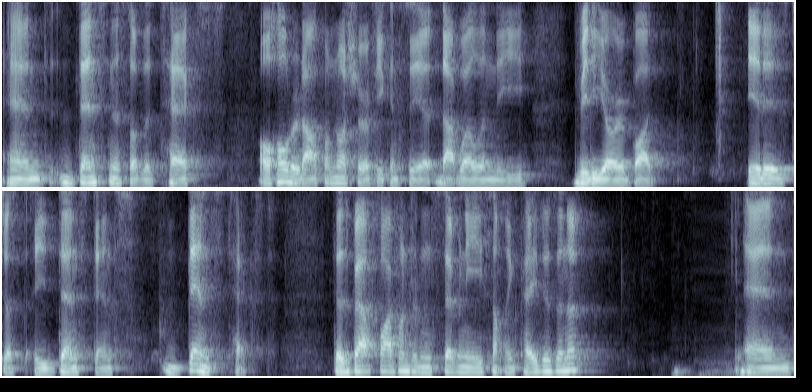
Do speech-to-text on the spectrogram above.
and denseness of the text. I'll hold it up. I'm not sure if you can see it that well in the video, but it is just a dense, dense, dense text. There's about 570 something pages in it. And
